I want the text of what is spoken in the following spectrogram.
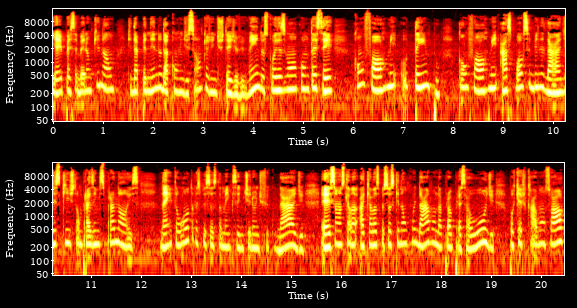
e aí perceberam que não, que dependendo da condição que a gente esteja vivendo, as coisas vão acontecer conforme o tempo, conforme as possibilidades que estão presentes para nós. Né? Então, outras pessoas também que sentiram dificuldade é, são aquelas, aquelas pessoas que não cuidavam da própria saúde porque ficavam só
